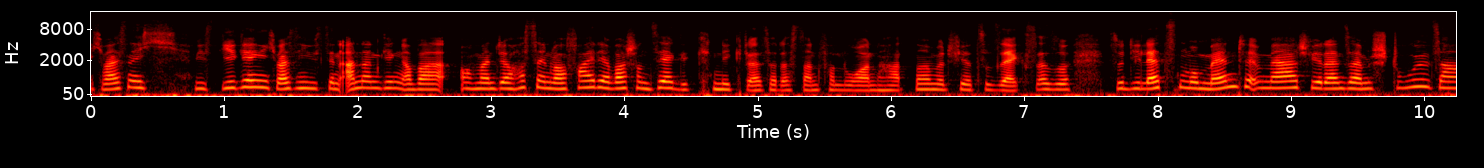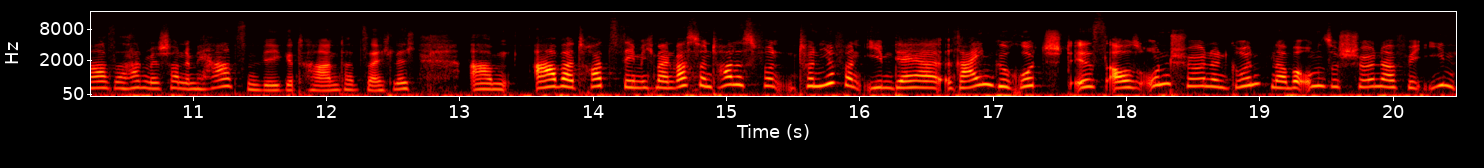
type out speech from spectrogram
ich weiß nicht, wie es dir ging, ich weiß nicht, wie es den anderen ging, aber oh mein, der Hossein Wafai, der war schon sehr geknickt, als er das dann verloren hat, ne, mit 4 zu 6. Also so die letzten Momente im Match, wie er da in seinem Stuhl saß, hat mir schon im Herzen wehgetan tatsächlich. Ähm, aber trotzdem, ich meine, was für ein tolles Turnier von ihm, der reingerutscht ist aus unschönen Gründen, aber umso schöner für ihn.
